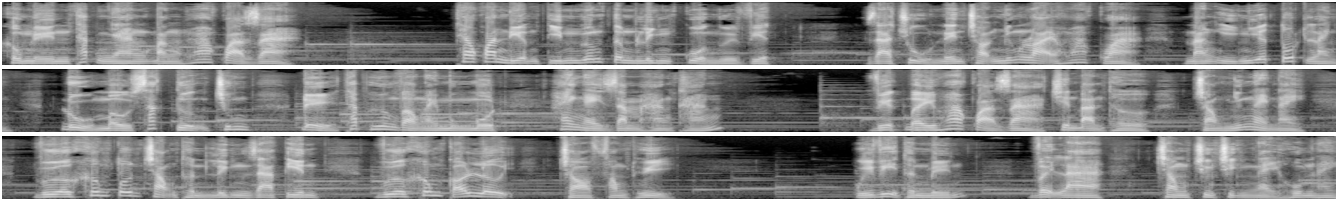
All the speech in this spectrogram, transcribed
không nên thắp nhang bằng hoa quả giả. Theo quan niệm tín ngưỡng tâm linh của người Việt, gia chủ nên chọn những loại hoa quả mang ý nghĩa tốt lành, đủ màu sắc tượng trưng để thắp hương vào ngày mùng 1 hay ngày rằm hàng tháng. Việc bày hoa quả giả trên bàn thờ trong những ngày này vừa không tôn trọng thần linh gia tiên, vừa không có lợi cho phong thủy. Quý vị thân mến, vậy là trong chương trình ngày hôm nay,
